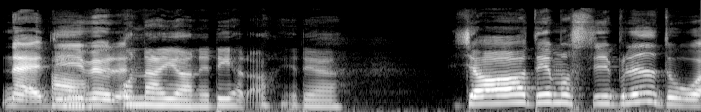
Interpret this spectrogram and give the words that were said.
nej det ja, är väl... Och när gör ni det då? Är det... Ja, det måste ju bli då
